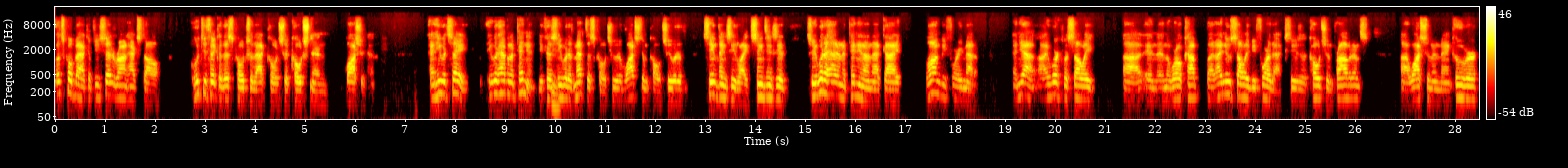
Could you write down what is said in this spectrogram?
let's go back, if you said Ron Hextall who'd you think of this coach or that coach that coached in Washington? And he would say, he would have an opinion because mm. he would have met this coach. He would have watched him coach. He would have seen things he liked, seen things he had. So he would have had an opinion on that guy long before he met him. And yeah, I worked with Sully uh, in, in the World Cup, but I knew Sully before that because he was a coach in Providence. I watched him in Vancouver,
